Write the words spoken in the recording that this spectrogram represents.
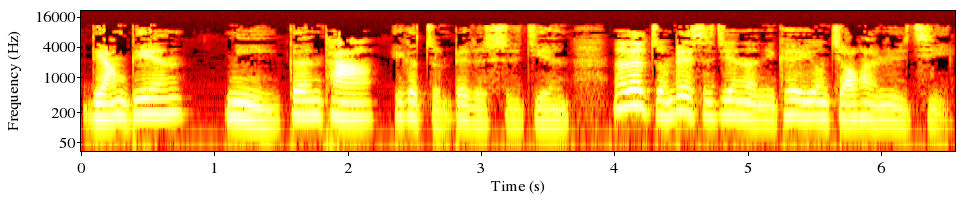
两边你跟他一个准备的时间。那在准备时间呢，你可以用交换日记。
